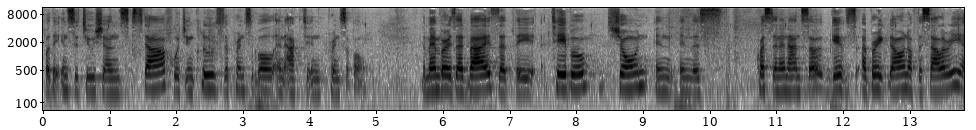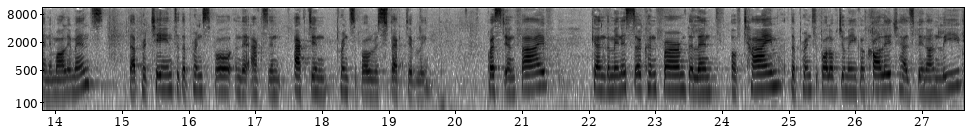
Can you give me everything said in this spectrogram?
for the institution's staff, which includes the principal and acting principal. The member is advised that the table shown in, in this question and answer gives a breakdown of the salary and emoluments that pertain to the principal and the acting principal, respectively. Question five Can the minister confirm the length of time the principal of Jamaica College has been on leave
